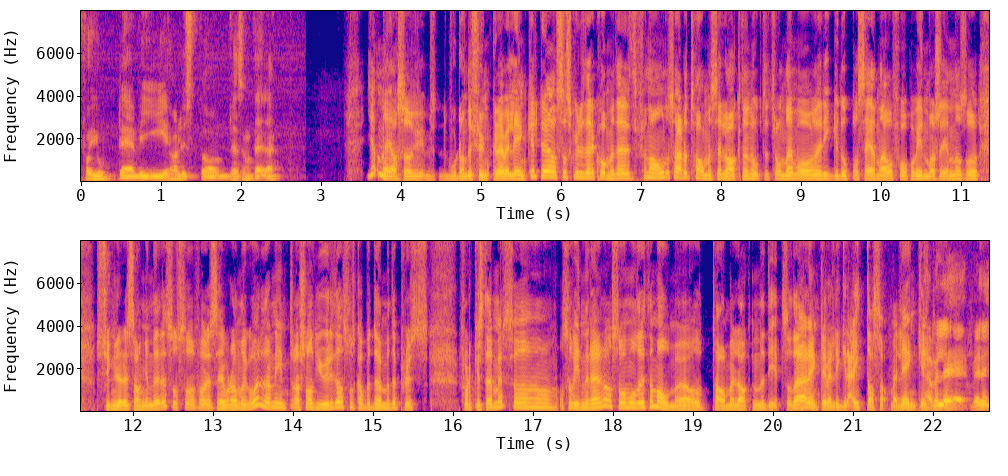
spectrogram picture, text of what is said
få gjort det vi har lyst til å presentere. Ja, nei, altså, Hvordan det funker, det er veldig enkelt. det, altså Skulle dere komme dere til finalen, så er det å ta med seg lakenene opp til Trondheim og rigge det opp på scenen og få på vindmaskinen, og så synger dere sangen deres, og så får dere se hvordan det går. Det er en internasjonal jury da, som skal bedømme det, pluss folkestemmer, så, og så vinner dere. Og så må dere til Malmö og ta med lakenene dit. Så det er egentlig veldig greit, altså. Veldig enkelt. Er veldig, veldig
